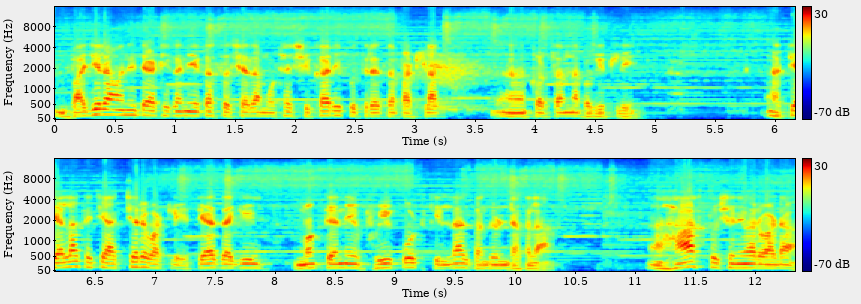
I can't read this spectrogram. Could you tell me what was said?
बाजीरावाने त्या ठिकाणी एका सस्याला मोठ्या शिकारी कुत्र्याचा पाठलाग करताना बघितले. त्याला त्याचे आश्चर्य वाटले. त्या जागी मग त्याने भुईकोट किल्लाच बांधून टाकला. हाच तो शनिवार वाडा.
